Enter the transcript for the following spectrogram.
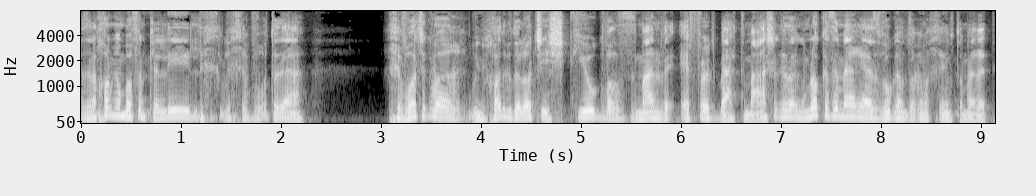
וזה נכון גם באופן כללי לח- לחברות, אתה יודע, חברות שכבר, במיוחד גדולות שהשקיעו כבר זמן ואפרט בהטמעה של כזה, גם לא כזה מהר יעזבו גם דברים אחרים, זאת אומרת,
